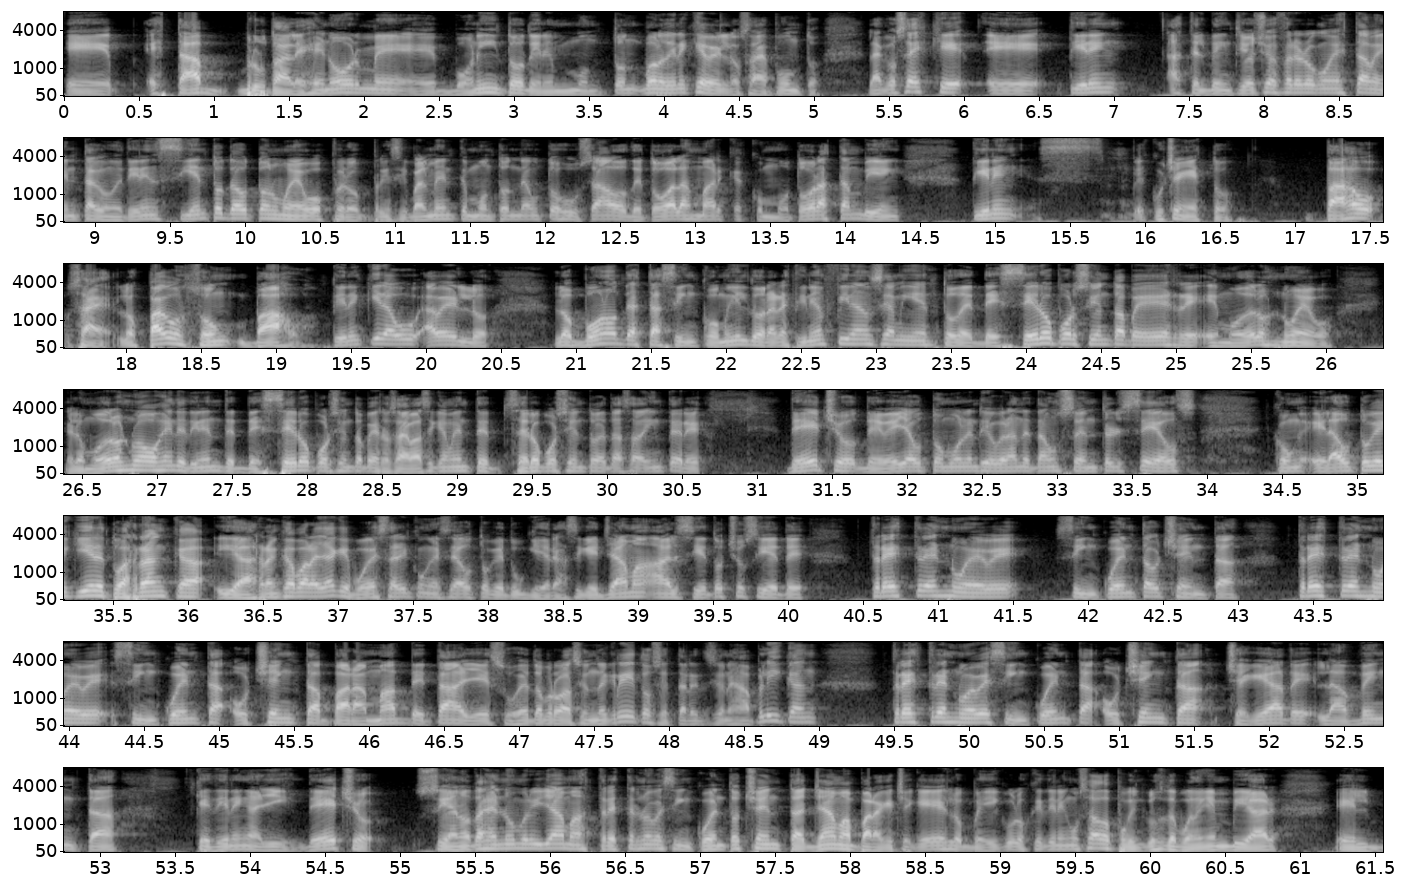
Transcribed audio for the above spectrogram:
eh, está brutal, es enorme, es bonito, tiene un montón. Bueno, tienen que verlo, o sea, punto. La cosa es que eh, tienen hasta el 28 de febrero con esta venta, donde tienen cientos de autos nuevos, pero principalmente un montón de autos usados de todas las marcas, con motoras también. Tienen, escuchen esto, bajo, o sea, los pagos son bajos. Tienen que ir a, verlo. Los bonos de hasta 5 mil dólares tienen financiamiento desde 0% APR en modelos nuevos. En los modelos nuevos, gente, tienen desde 0% APR, o sea, básicamente 0% de tasa de interés. De hecho, de Bella Automóvil en Río Grande Town Center Sales con el auto que quieres, tú arranca y arranca para allá que puedes salir con ese auto que tú quieras. Así que llama al 787-339-5080. 339-5080 para más detalles, sujeto a aprobación de crédito, si estas restricciones aplican. 339-5080, chequéate la venta que tienen allí. De hecho, si anotas el número y llamas 339-5080, llama para que chequees los vehículos que tienen usados, porque incluso te pueden enviar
